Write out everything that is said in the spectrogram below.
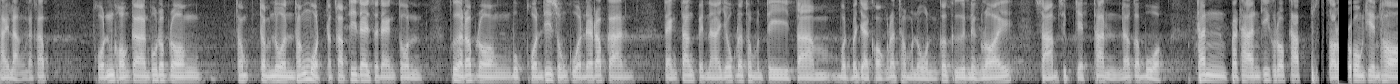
ภายหลังนะครับ ผลของการผู้รับรองจำนวนทั้งหมดนะครับที่ได้แสดงตนเพื่อรับรองบุคคลที่สมควรได้รับการแต่งตั้งเป็นนายกรัฐมนตรีตามบทบัญญัติของรัฐธรรมนูญก็คือ 137 ท่านแล้วก็บวก ท่านประธานที่เคารพครับสรวงศ์เทียนทอง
